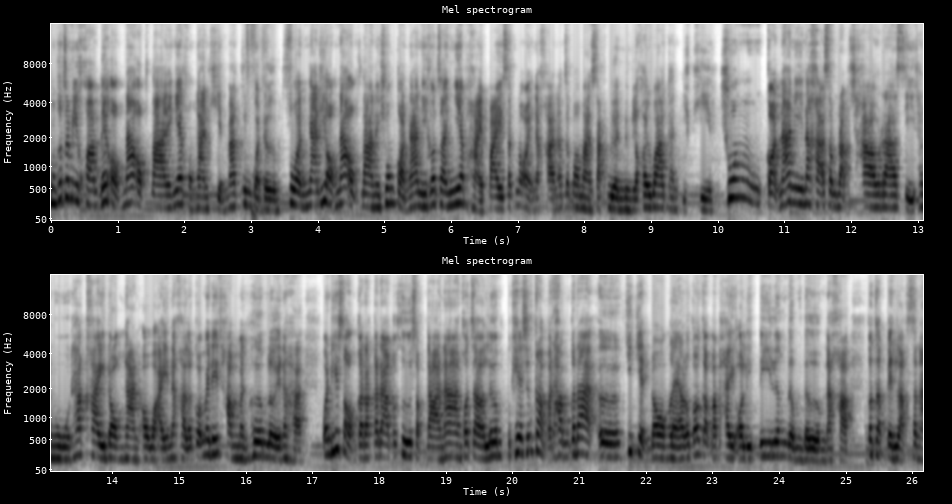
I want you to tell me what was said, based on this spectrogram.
มันก็จะมีความได้ออกหน้าออกตาในแง่ของงานเขียนมากขึ้นกว่าเดิม ส่วนงานที่ออกหน้าออกตาในช่วงก่อนหน้านี้ก็จะเงียบหายไปสักหน่อยนะคะ น่าจะประมาณสักเดือนหนึ่งแล้วค่อยว่ากันอีกที ช่วงก่อนหน้านี้นะคะสำหรับชาวราศีธนู ถ้าใครดองงานเอาไว้นะคะ แล้วก็ไม่ได้ทำมันเพิ่มเลยนะคะ วันที่ 2 กรกฎาคมก็คือสัปดาห์หน้าก็จะเริ่มโอเคฉันกลับมาทำก็ได้เออขี้เกียจดองแล้ว แล้วก็กลับมา priority เรื่องเดิมๆนะคะ ก็จะเป็นลักษณะ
